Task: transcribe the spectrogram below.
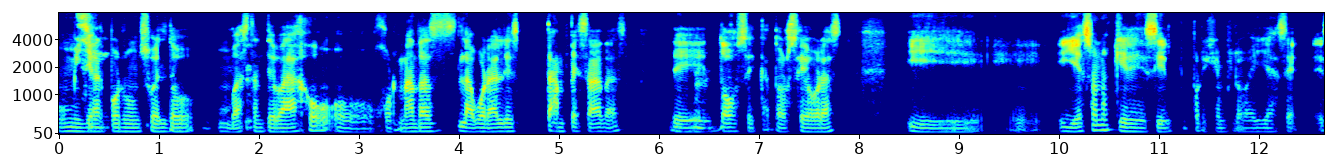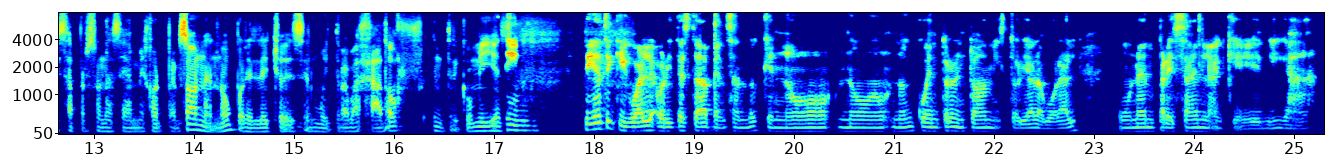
humillar Sí. por un sueldo bastante bajo o jornadas laborales tan pesadas de ujú, 12 14 horas y, y, eso no quiere decir que, por ejemplo, ella se, esa persona sea mejor persona, ¿no? Por el hecho de ser muy trabajador, entre comillas. Sí. Fíjate que igual ahorita estaba pensando que no, no, no encuentro en toda mi historia laboral una empresa en la que diga,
